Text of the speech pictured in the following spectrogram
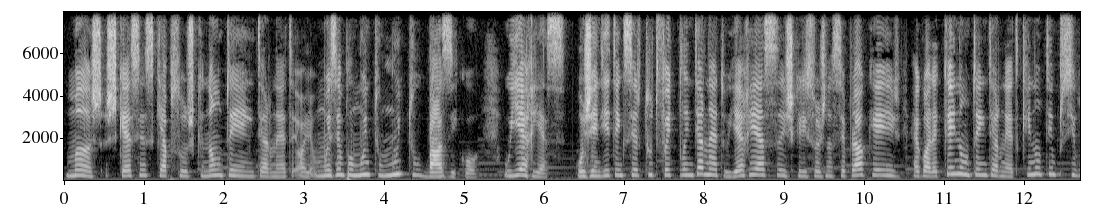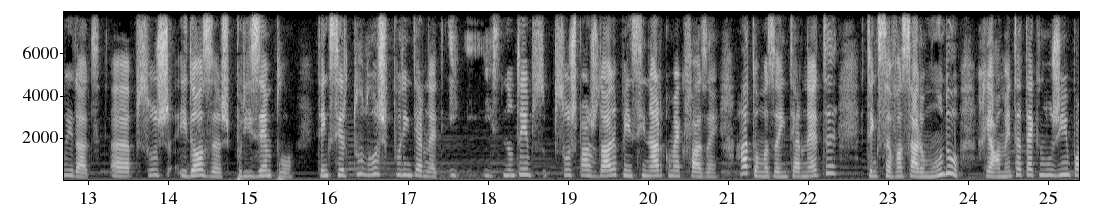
mas esquecem-se que há pessoas que não têm internet. Olha, um exemplo muito, muito básico: o IRS. Hoje em dia tem que ser tudo feito pela internet. O IRS, inscrições na CEPRAL, agora quem não tem internet, quem não tem possibilidade, uh, pessoas idosas, por exemplo, tem que ser tudo hoje por internet. E, e se não tem pessoas para ajudar, para ensinar como é que fazem. Ah, então, mas a internet tem que se avançar o mundo. Realmente a tecnologia importa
